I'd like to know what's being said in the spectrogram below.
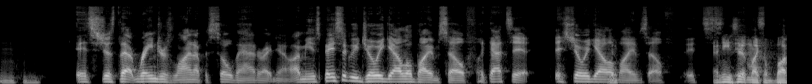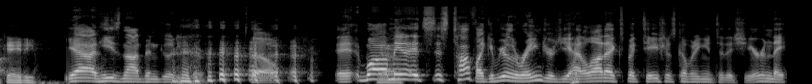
Mm-hmm. it's just that Rangers lineup is so bad right now. I mean, it's basically Joey Gallo by himself. Like, that's it. It's Joey Gallo by himself. It's And he's hitting like a buck eighty. Yeah, and he's not been good either. So, It- eh, well, I mean, it's it's tough. Like if you're the Rangers, you had a lot of expectations coming into this year, and they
